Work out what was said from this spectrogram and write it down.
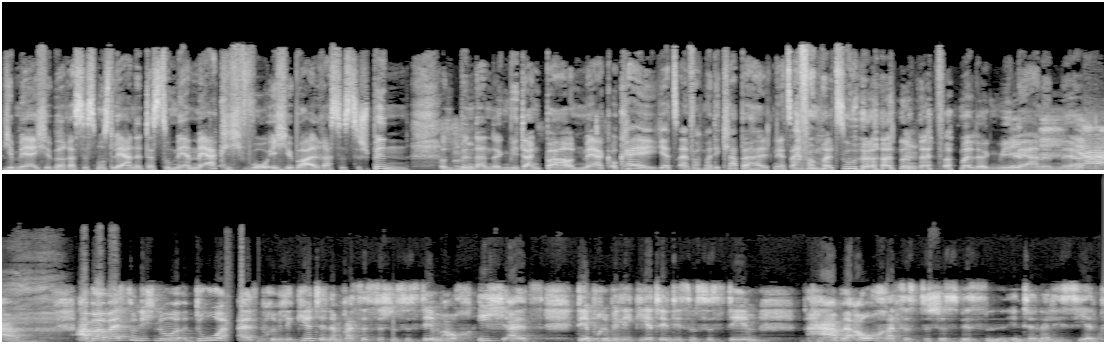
Je mehr ich über Rassismus lerne, desto mehr merke ich, wo ich überall rassistisch bin. Und bin dann irgendwie dankbar und merke, okay, jetzt einfach mal die Klappe halten, jetzt einfach mal zuhören und einfach mal irgendwie lernen. ja. ja. Aber weißt du, nicht nur du als Privilegierte in einem rassistischen System, auch ich als Deprivilegierte in diesem System habe auch rassistisches Wissen internalisiert.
